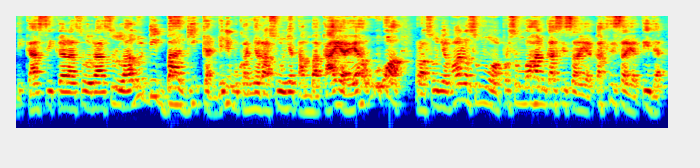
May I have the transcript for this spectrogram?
dikasih ke rasul-rasul lalu dibagikan. Jadi bukannya rasulnya tambah kaya ya. Wah, rasulnya mana semua? Persembahan kasih saya, kasih saya tidak.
